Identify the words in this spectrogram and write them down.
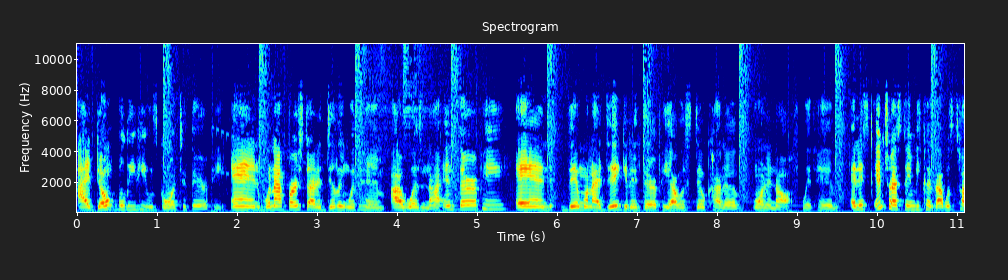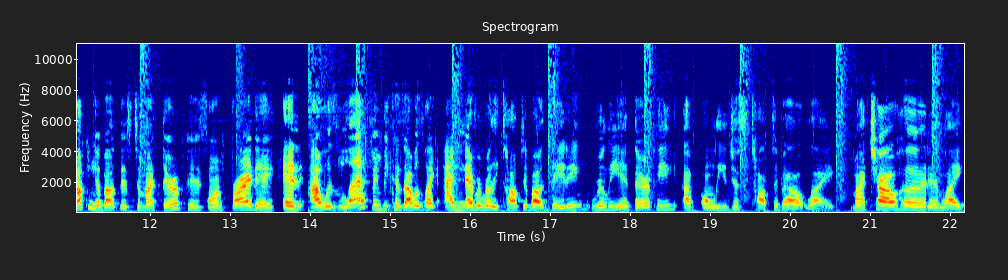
I don't believe he was going to therapy. And when I first started dealing with him, I was not in therapy. And then when I did get in therapy, I was still kind of on and off with him. And it's interesting because I was talking about this to my therapist on Friday, and I was laughing because I was like, I never really talked about dating really in therapy. I've only just talked about like my childhood and like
